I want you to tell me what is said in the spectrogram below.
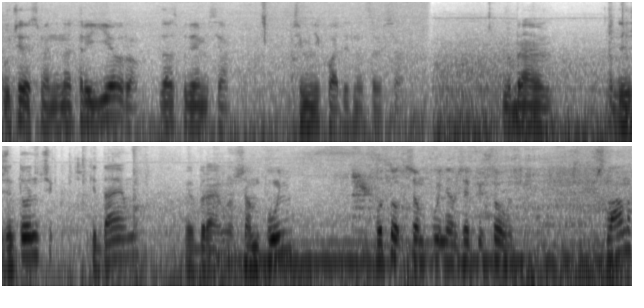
Получилось в мене на 3 євро. Зараз подивимося, чи мені хватить на це все. Вибираємо один жетончик, кидаємо, вибираємо шампунь. Поток шампуня вже пішов в шланг.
